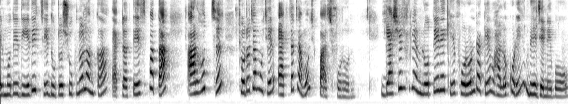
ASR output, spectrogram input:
এর মধ্যে দিয়ে দিচ্ছি দুটো শুকনো লঙ্কা, একটা তেজপাতা আর হচ্ছে ছোটো চামচের এক চা চামচ পাঁচ ফোড়ন। গ্যাসের ফ্লেম লোতে রেখে ফোড়নটাকে ভালো করে ভেজে নেব।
